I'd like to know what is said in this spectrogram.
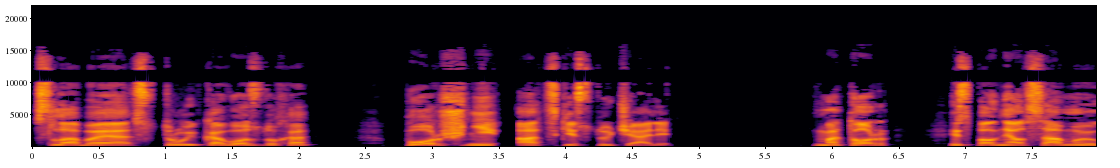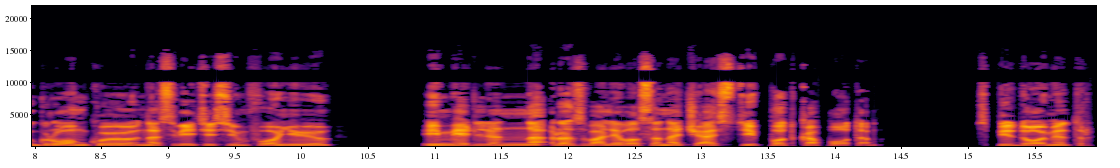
слабая струйка воздуха, поршни адски стучали. Мотор исполнял самую громкую на свете симфонию и медленно разваливался на части под капотом. Спидометр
